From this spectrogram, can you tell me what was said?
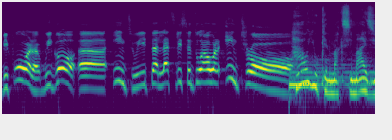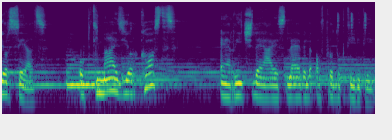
Before we go uh, into it, let's listen to our intro. How you can maximize your sales, optimize your costs, and reach the highest level of productivity.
